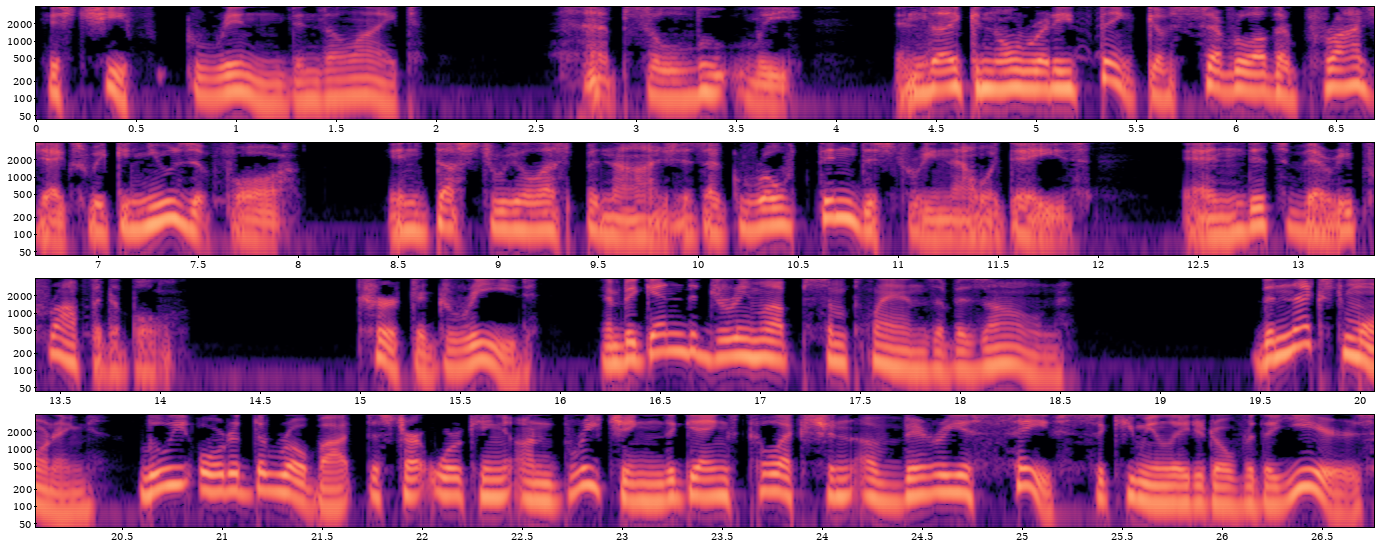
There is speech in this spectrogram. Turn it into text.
His chief grinned in delight. Absolutely. And I can already think of several other projects we can use it for. Industrial espionage is a growth industry nowadays, and it's very profitable. Kurt agreed and began to dream up some plans of his own. The next morning, Louis ordered the robot to start working on breaching the gang's collection of various safes accumulated over the years,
